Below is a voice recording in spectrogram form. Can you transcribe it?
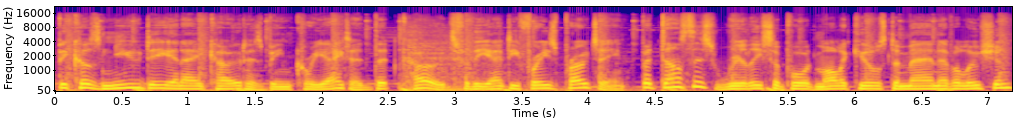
because new DNA code has been created that codes for the antifreeze protein. But does this really support molecules to man evolution?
